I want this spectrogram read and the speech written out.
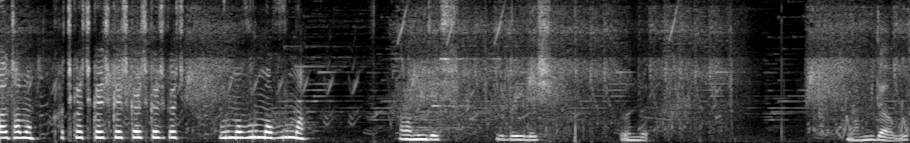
Aa tamam. Kaç kaç kaç kaç kaç kaç kaç. Vurma vurma vurma. Tamam iyileş. Burada iyileş. Döndü. Tamam bir daha vur.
